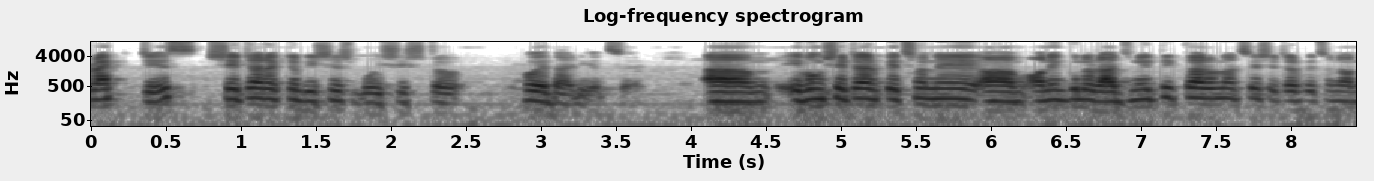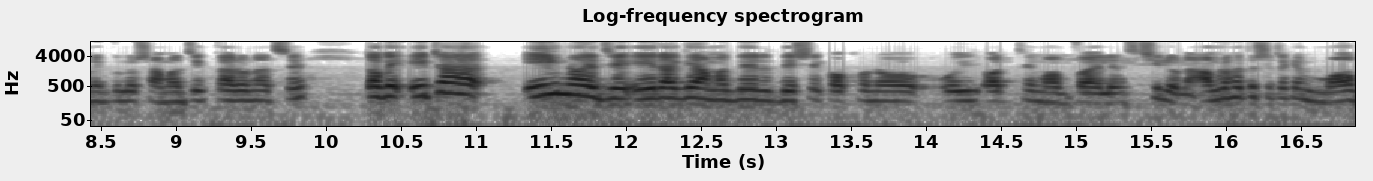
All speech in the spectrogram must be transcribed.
প্র্যাকটিস সেটার একটা বিশেষ বৈশিষ্ট্য হয়ে দাঁড়িয়েছে। এবং সেটার পেছনে অনেকগুলো রাজনৈতিক কারণ আছে, সেটার পেছনে অনেকগুলো সামাজিক কারণ আছে। তবে এটা এই নয় যে এর আগে আমাদের দেশে কখনো ওই অর্থে মব ভায়োলেন্স ছিল না। আমরা হয়তো সেটাকে মব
